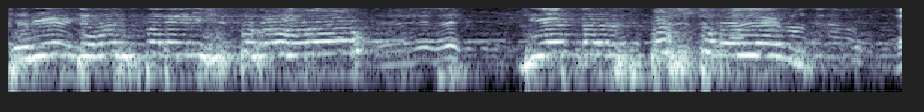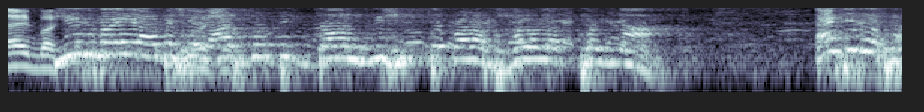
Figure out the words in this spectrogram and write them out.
যেদিন জামাত ইসলামকে নিষিদ্ধ করা হলো। জিএম তাদের স্পষ্ট বললেন নির্বাহী আদেশে রাজনৈতিক দল নিষিদ্ধ করা ভালো লক্ষণ না। একই কথা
